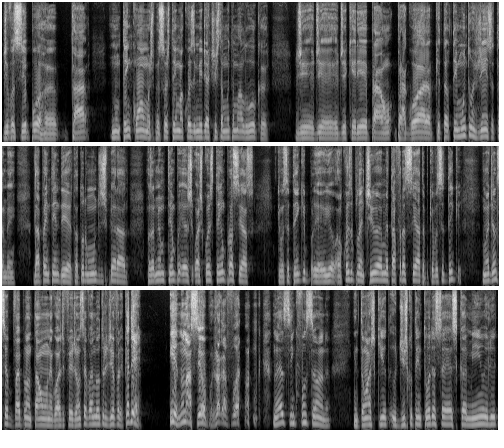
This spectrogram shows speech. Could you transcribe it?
de você, porra, tá, não tem como, as pessoas têm uma coisa imediatista muito maluca, de, de, de querer para agora, porque tá, tem muita urgência também. Dá para entender, tá todo mundo desesperado. Mas ao mesmo tempo as, as coisas têm um processo que você tem que a coisa do plantio é a metáfora certa, porque você tem que não adianta você vai plantar um negócio de feijão, você vai no outro dia e fala: "Cadê? Ih, não nasceu, pô, joga fora". Não é assim que funciona. Então acho que o disco tem todo esse, esse caminho, ele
